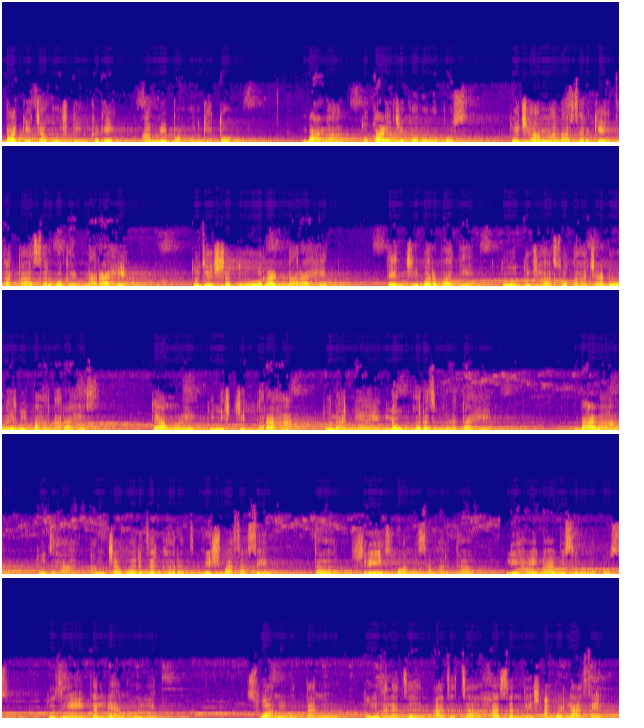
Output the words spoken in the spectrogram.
बाकीच्या गोष्टींकडे आम्ही पाहून घेतो. बाळा तू काळजी करू नकोस. तुझ्या मनासारखेच आता सर्व घडणार आहे. तुझे शत्रू रडणार आहेत. त्यांची बर्बादी तू तुझ्या स्वतःच्या डोळ्यांनी पाहणार आहेस. त्यामुळे तू निश्चिंत राहा. तुला न्याय लवकरच मिळत आहे. बाळा तुझा आमच्यावर जर खरंच विश्वास असेल तर श्री स्वामी समर्थ लिहायला विसरू नकोस. तुझे कल्याण होईल. स्वामी भक्तांनो तुम्हाला जर आजचा हा संदेश आवडला असेल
